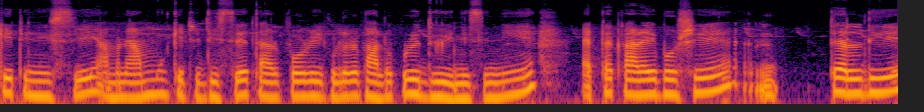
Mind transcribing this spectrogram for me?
কেটে নিছি মানে আম্মু কেটে দিছে, তারপর এগুলোর ভালো করে ধুয়ে নিছি, নিয়ে একটা কড়াই বসিয়ে তেল দিয়ে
